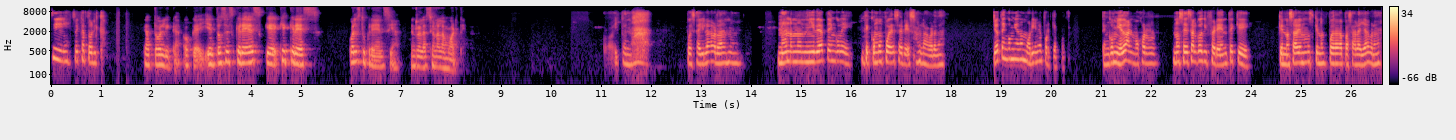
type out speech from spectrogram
Sí, soy católica. Católica, ok. Y entonces, ¿crees que, qué crees? ¿Cuál es tu creencia en relación a la muerte? Ay, pues no. Pues ahí la verdad no. No, no, no, ni idea tengo de, de cómo puede ser eso, la verdad. Yo tengo miedo a morirme porque pues, tengo miedo, a lo mejor, no sé, es algo diferente que, que no sabemos que nos pueda pasar allá, ¿verdad?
